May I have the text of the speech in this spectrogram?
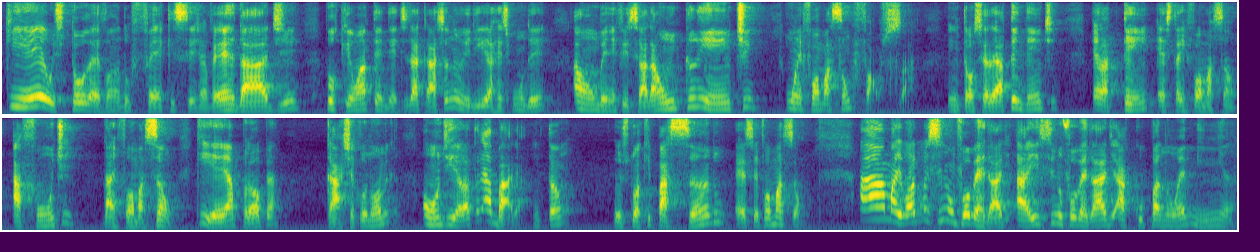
que eu estou levando fé que seja verdade, porque um atendente da Caixa não iria responder a um beneficiário, a um cliente, uma informação falsa. Então, se ela é atendente, ela tem esta informação, a fonte da informação, que é a própria Caixa Econômica, onde ela trabalha. Então, eu estou aqui passando essa informação. Ah, mas, mas se não for verdade, aí se não for verdade, a culpa não é minha,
